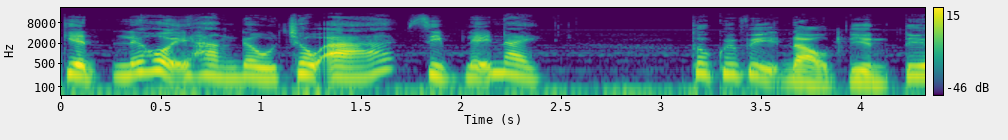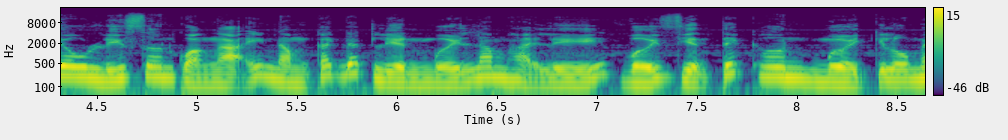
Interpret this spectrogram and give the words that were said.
kiện lễ hội hàng đầu châu Á dịp lễ này. Thưa quý vị, đảo Tiền Tiêu, Lý Sơn, Quảng Ngãi nằm cách đất liền 15 hải lý với diện tích hơn 10 km,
